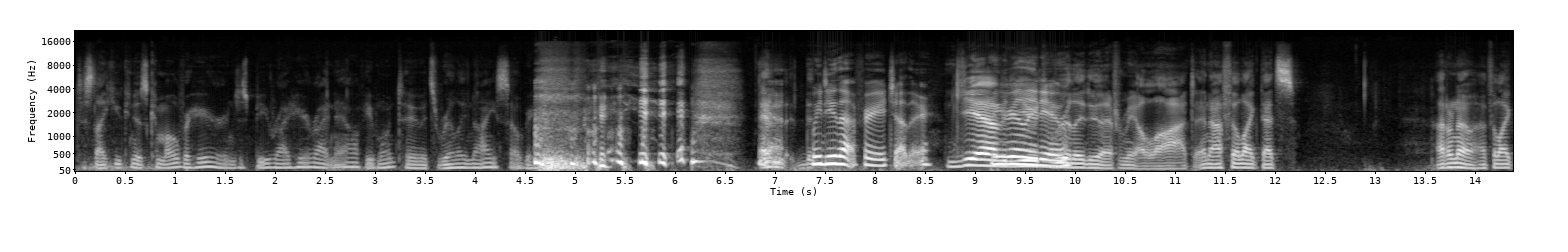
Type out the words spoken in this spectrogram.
just like you can just come over here and just be right here right now if you want to. It's really nice over here and th- we do that for each other. yeah, We but really you do. really do that for me a lot, and I feel like that's. I don't know. I feel like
